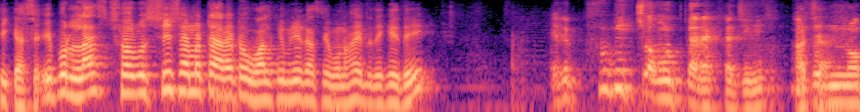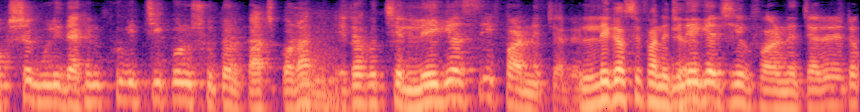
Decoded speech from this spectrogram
ঠিক আছে। এরপর লাস্ট সর্বশেষ আমরা একটা আরেকটা ওয়াল ক্যাবিনেট আছে মনে হয় এটা দেখে দেই। এটা খুবই চমৎকার একটা জিনিস। আচ্ছা। নকশাগুলি দেখেন খুবই চিকন সুতোর কাজ করা। এটা হচ্ছে লেগাসি ফার্নিচারের লেগাসি ফার্নিচার লেগাসি ফার্নিচারের এটা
